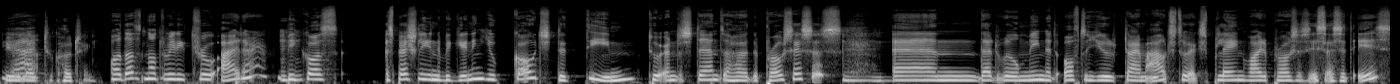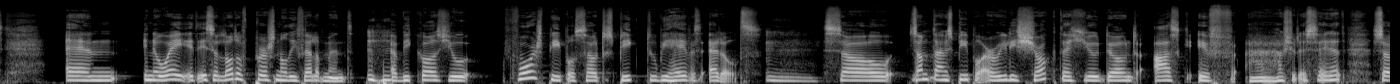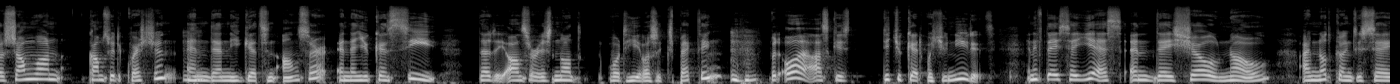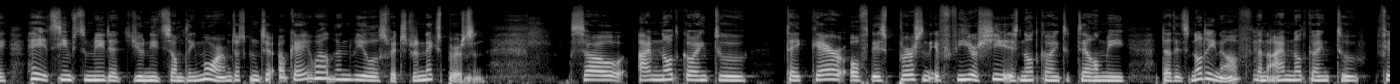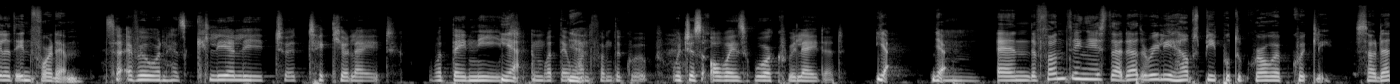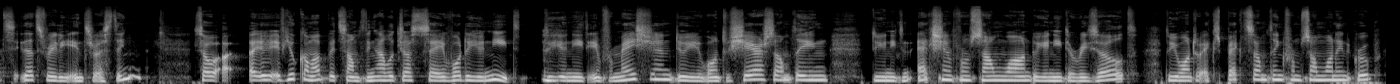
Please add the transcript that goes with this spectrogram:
you Yeah. relate to coaching. Well, that's not really true either, mm-hmm. because especially in the beginning, you coach the team to understand uh, the processes, and that will mean that often you time out to explain why the process is as it is, and in a way, it is a lot of personal development uh, because you force people, so to speak, to behave as adults. So sometimes people are really shocked that you don't ask if, uh, how should I say that? So someone comes with a question and then he gets an answer, and then you can see that the answer is not what he was expecting. Mm-hmm. But all I ask is, did you get what you needed? And if they say yes and they show no, I'm not going to say, hey, it seems to me that you need something more. I'm just going to say, okay, well, then we will switch to the next person. So I'm not going to take care of this person if he or she is not going to tell me that it's not enough, then mm-hmm. I'm not going to fill it in for them. So everyone has clearly to articulate what they need Yeah. and what they Yeah. want from the group, which is always work related. Yeah. Yeah. Mm. And the fun thing is that that really helps people to grow up quickly. So that's that's really interesting. So uh, uh if you come up with something, I will just say, what do you need? Do mm-hmm. you need information? Do you want to share something? Do you need an action from someone? Do you need a result? Do you want to expect something from someone in the group?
